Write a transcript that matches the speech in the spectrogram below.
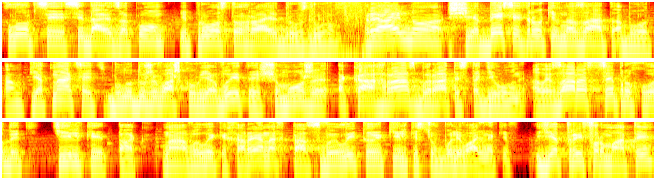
хлопці, сідають за комп і просто грають друг з другом. Реально, ще 10 років назад або там 15 було дуже важко уявити, що може така гра збирати стадіони. Але зараз це проходить тільки так на великих аренах та з великою кількістю вболівальників. Є три формати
